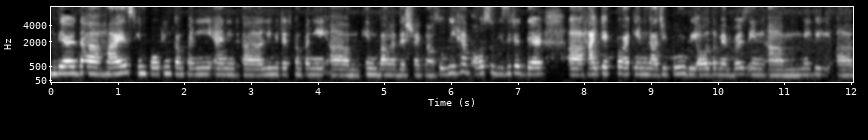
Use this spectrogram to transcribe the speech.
they are the highest importing company and uh, limited company um, in Bangladesh right now. So we have also visited their uh, high-tech park in Gajipur. We all the members in um, maybe uh,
